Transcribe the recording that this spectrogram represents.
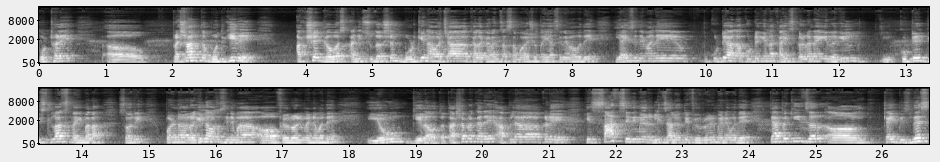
कोठळे प्रशांत बोदगिरे अक्षय गवस आणि सुदर्शन बोडके नावाच्या कलाकारांचा समावेश होता या सिनेमामध्ये. याही सिनेमाने कुठे आला कुठे गेला काहीच कळलं नाही. रगील कुठे दिसलाच नाही मला. सॉरी पण रगील नावाचा सिनेमा फेब्रुवारी महिन्यामध्ये येऊन गेला होता. तर अशा प्रकारे आपल्याकडे हे सात सिनेमे रिलीज झाले होते फेब्रुवारी महिन्यामध्ये. त्यापैकी जर काही बिझनेस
